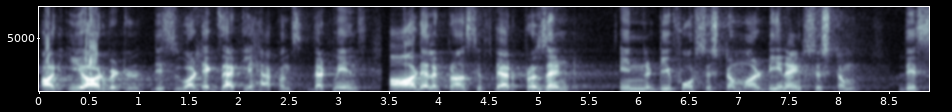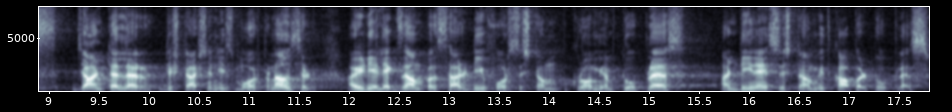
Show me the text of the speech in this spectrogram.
or E orbital this is what exactly happens. That means odd electrons if they are present in D4 system or D9 system this Jahn Teller distortion is more pronounced. Ideal examples are D4 system chromium 2 plus and D9 system with copper 2 plus.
